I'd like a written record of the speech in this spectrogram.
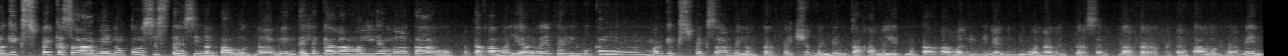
Mag-expect ka sa amin ng consistency ng tawag namin. Dahil nagkakamali ang mga tao, nagkakamali ang referee, huwag kang mag-expect sa amin ng perfection. May magkakamali at magkakamali din yan. Hindi 100% na perfect ang tawag namin.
